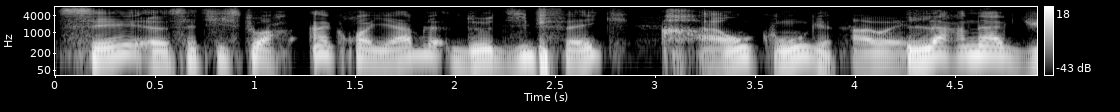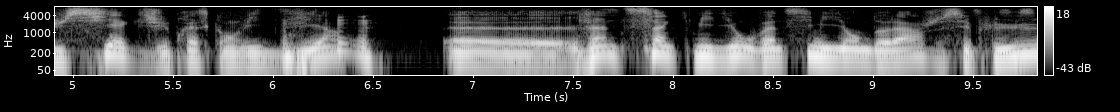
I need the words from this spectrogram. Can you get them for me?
c'est euh, cette histoire incroyable de deepfake à Hong Kong. Ah ouais. L'arnaque du siècle, j'ai presque envie de dire. Euh, 25 millions, 26 millions de dollars, je sais C'est plus,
